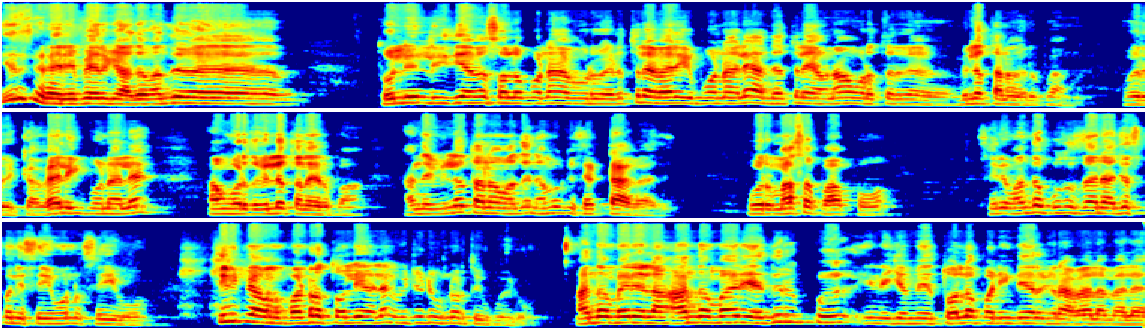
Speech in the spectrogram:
இருக்குது நிறைய பேருக்கு. அதை வந்து தொழில் ரீதியாகவே சொல்லப்போனால் ஒரு இடத்துல வேலைக்கு போனாலே அந்த இடத்துல எவனா ஒருத்தர் வில்லத்தனம் இருப்பாங்க. ஒரு க வேலைக்கு போனாலே அவங்க ஒருத்தர் வில்லத்தனம் இருப்பான். அந்த வில்லத்தனம் வந்து நமக்கு செட் ஆகாது. ஒரு மாதம் பார்ப்போம். சரி வந்த புதுசு தானே அட்ஜஸ்ட் பண்ணி செய்வோம்னு செய்வோம். திருப்பி அவங்க பண்ணுற தொல்லையால் விட்டுட்டு இன்னொருத்துக்கு போயிடுவோம். அந்த மாதிரி எல்லாம் அந்த மாதிரி எதிர்ப்பு இன்றைக்கி தொல்லை பண்ணிகிட்டே இருக்கிறான் வேலை மேலே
